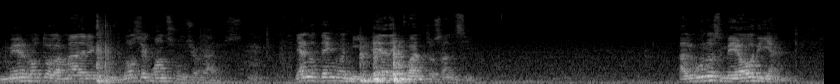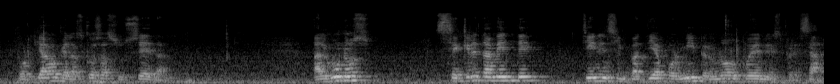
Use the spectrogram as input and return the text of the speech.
me he roto la madre con no sé cuántos funcionarios. Ya no tengo ni idea de cuántos han sido. Algunos me odian porque hago que las cosas sucedan. Algunos secretamente tienen simpatía por mí, pero no lo pueden expresar.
